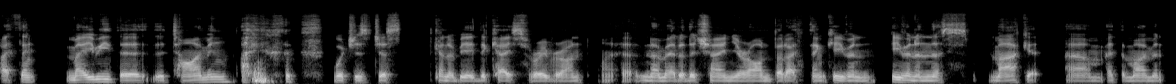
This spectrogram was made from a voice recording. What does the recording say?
I think maybe the the timing, which is just going to be the case for everyone, uh, no matter the chain you're on. But I think even even in this market um, at the moment,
